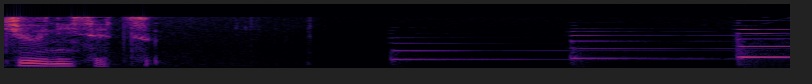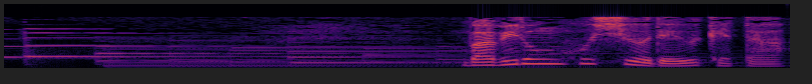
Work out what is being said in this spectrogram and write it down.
十二節。バビロン捕囚で受けた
